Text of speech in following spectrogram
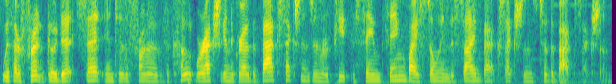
With our front godet set into the front of the coat, we're actually going to grab the back sections and repeat the same thing by sewing the side back sections to the back section.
